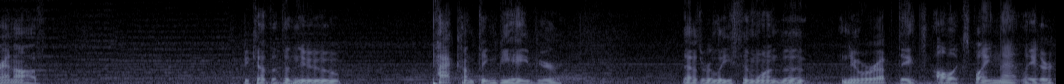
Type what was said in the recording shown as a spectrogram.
Ran off. Because of the new pack hunting behavior that was released in one of the newer updates. I'll explain that later.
